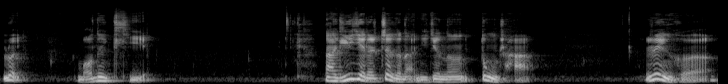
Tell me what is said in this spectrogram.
论。矛盾体，那理解了这个呢，你就能洞察任何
